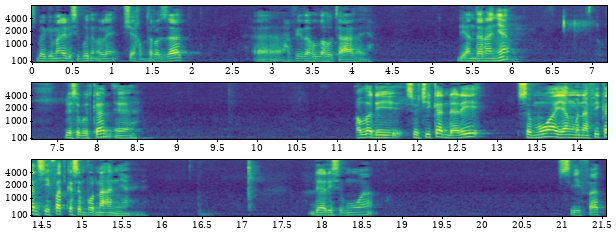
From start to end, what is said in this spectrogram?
sebagaimana disebutkan oleh Syekh Abdul Razak uh, hafizahullah taala ya. Di antaranya disebutkan ya Allah disucikan dari semua yang menafikan sifat kesempurnaannya. Dari semua sifat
